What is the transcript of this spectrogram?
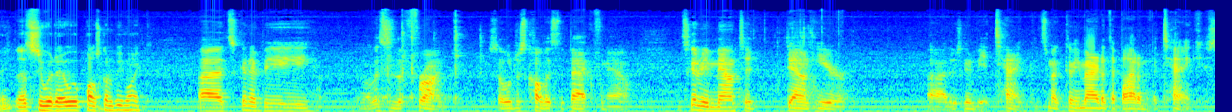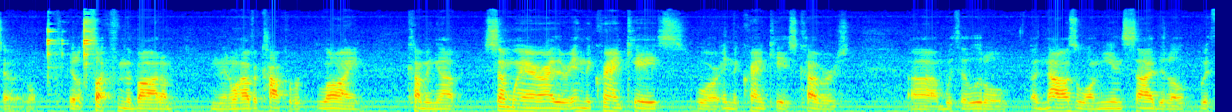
Let's see what oil pump's gonna be, Mike. uh, it's gonna be. Well, this is the front, so we'll just call this the back for now. It's gonna be mounted down here. Uh, there's gonna be a tank. It's not gonna be mounted at the bottom of the tank, so it'll it'll suck from the bottom, and then we'll have a copper line coming up somewhere either in the crankcase or in the crankcase covers um, with a little a nozzle on the inside that'll with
